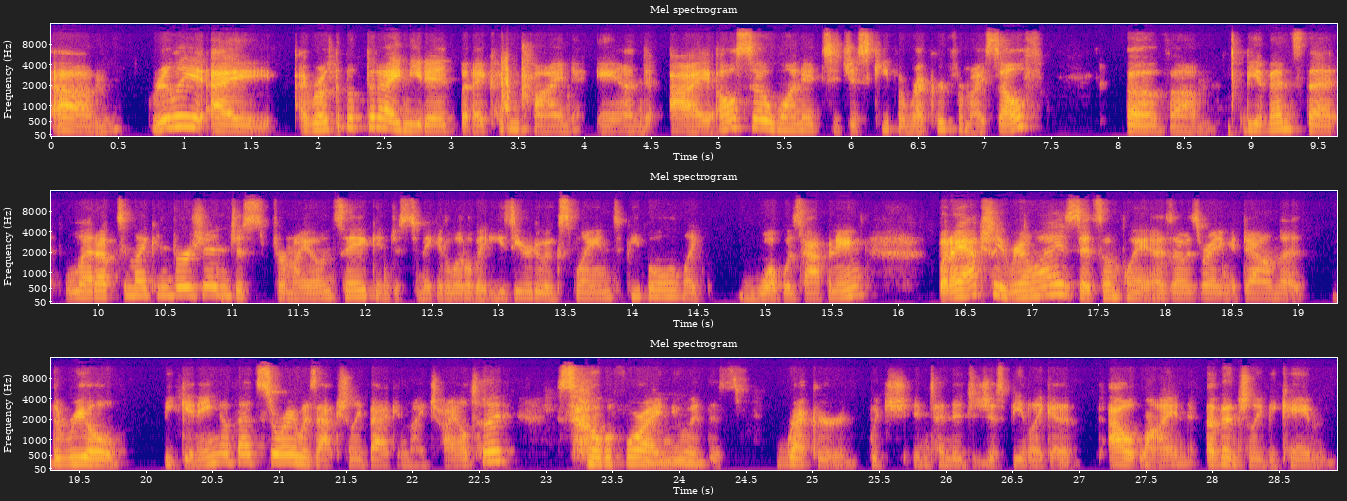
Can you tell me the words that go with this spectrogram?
um, really, I I wrote the book that I needed, but I couldn't find, and I also wanted to just keep a record for myself of um, the events that led up to my conversion, just for my own sake, and just to make it a little bit easier to explain to people like what was happening. But I actually realized at some point as I was writing it down that the real beginning of that story was actually back in my childhood. So before I knew it, mm. this record, which intended to just be like a outline, eventually became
